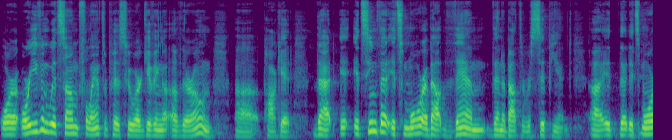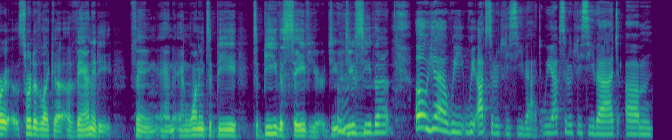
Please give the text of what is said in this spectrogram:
or or even with some philanthropists who are giving of their own uh, pocket. That it, it seems that it's more about them than about the recipient. Uh, it, that it's more sort of like a, a vanity thing and, and wanting to be to be the savior. Do you do you mm. see that? Oh yeah, we we absolutely see that. We absolutely see that. Um,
